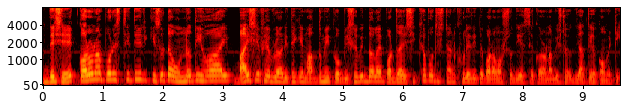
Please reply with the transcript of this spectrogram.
দেশে করোনা পরিস্থিতির কিছুটা উন্নতি হওয়ায় বাইশে ফেব্রুয়ারি থেকে মাধ্যমিক ও বিশ্ববিদ্যালয় পর্যায়ে শিক্ষা প্রতিষ্ঠান খুলে দিতে পরামর্শ দিয়েছে করোনা বিষয়ক জাতীয় কমিটি।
